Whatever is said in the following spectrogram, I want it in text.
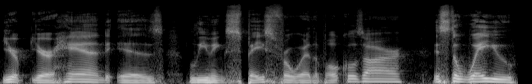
Your your hand is leaving space for where the vocals are. It's the way you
